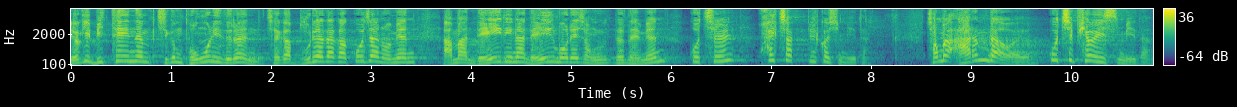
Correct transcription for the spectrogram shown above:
여기 밑에 있는 지금 봉우리들은 제가 물에다가 꽂아 놓으면 아마 내일이나 내일 모레 정도 되면 꽃을 활짝 필 것입니다. 정말 아름다워요. 꽃이 피어 있습니다.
